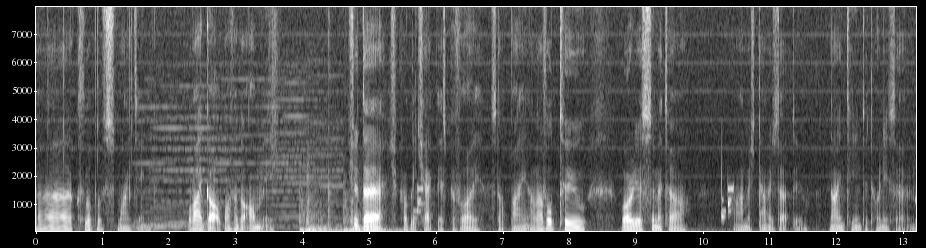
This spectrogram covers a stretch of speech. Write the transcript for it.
Uh, Club of Smiting. What have I got? What have I got on me? Should uh, should probably check this before I start buying. A level two warrior scimitar. How much damage that do? 19 to 27.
